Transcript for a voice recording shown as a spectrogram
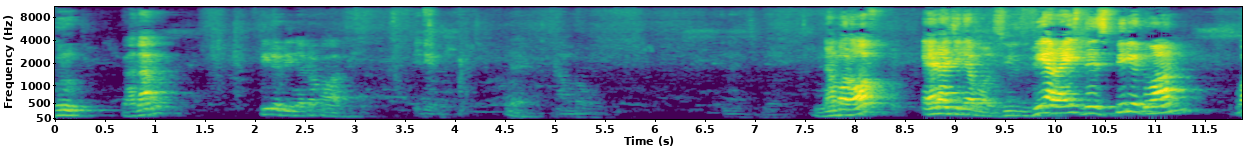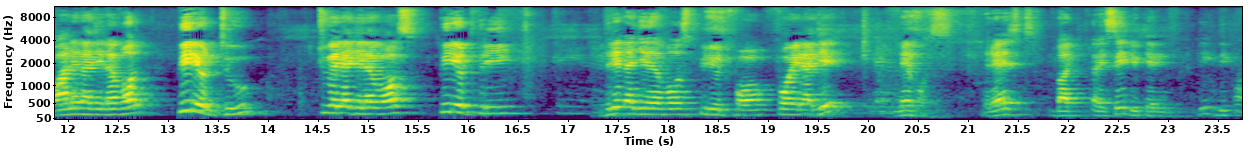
group? Nadhani period inatoka wapi? Number of energy levels. You realize this period one, one energy level. Period two, two energy levels. Period three, three energy levels. Period four, four energy levels. The rest, but I said you can dig deeper.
